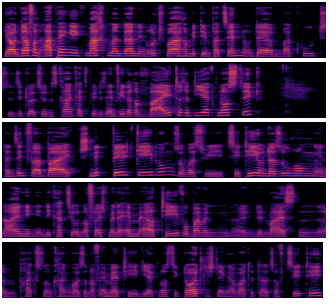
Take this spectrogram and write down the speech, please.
Ja, und davon abhängig macht man dann in Rücksprache mit dem Patienten und der Akutsituation des Krankheitsbildes entweder eine weitere Diagnostik, dann sind wir bei Schnittbildgebung, sowas wie CT-Untersuchungen, in einigen Indikationen auch vielleicht mal eine MRT, wobei man in den meisten ähm, Praxen und Krankenhäusern auf MRT-Diagnostik deutlich länger wartet als auf CT.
